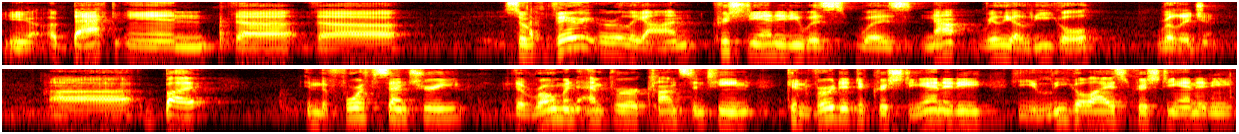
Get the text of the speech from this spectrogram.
you know, back in the the so very early on, Christianity was was not really a legal religion, uh, but in the fourth century, the Roman Emperor Constantine converted to Christianity. He legalized Christianity.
